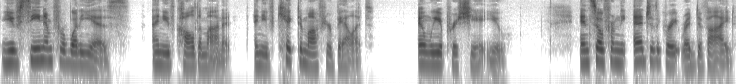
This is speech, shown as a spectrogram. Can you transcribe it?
You've seen him for what he is, and you've called him on it, and you've kicked him off your ballot, and we appreciate you. And so, from the edge of the Great Red Divide,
